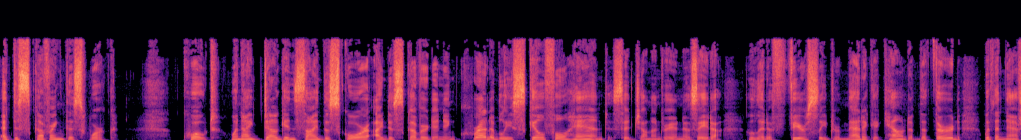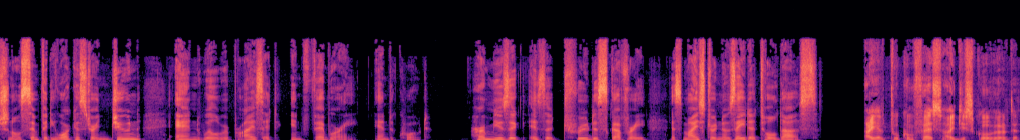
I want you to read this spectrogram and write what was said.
at discovering this work. Quote, When I dug inside the score, I discovered an incredibly skillful hand, said Gianandrea Noseda, who led a fiercely dramatic account of the third with the National Symphony Orchestra in June and will reprise it in February. End quote. Her music is a true discovery, as Maestro Noseda told us. I have to confess, I discovered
